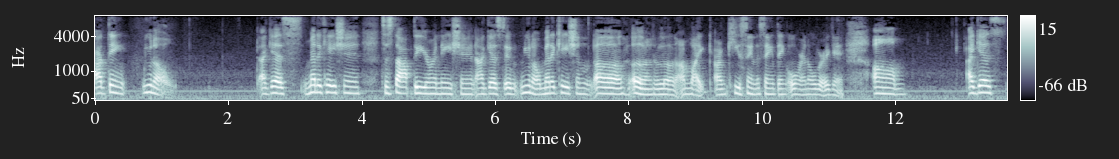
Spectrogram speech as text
I think you know. I guess medication to stop the urination. I guess it, you know, medication. Uh, uh, I'm like I keep saying the same thing over and over again. Um, I guess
